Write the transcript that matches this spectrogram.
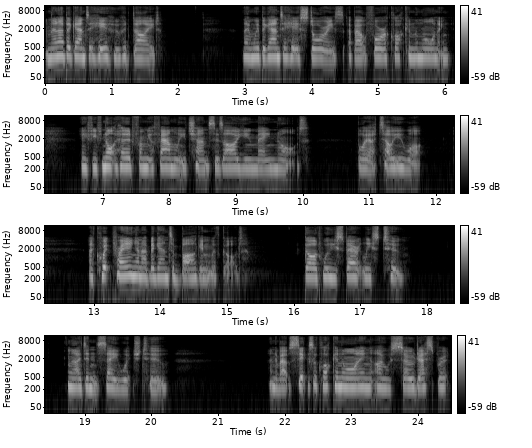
And then I began to hear who had died. Then we began to hear stories about four o'clock in the morning. If you've not heard from your family, chances are you may not. Boy, I tell you what. I quit praying and I began to bargain with God. God, will you spare at least two? And I didn't say which two. And about six o'clock in the morning, I was so desperate.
